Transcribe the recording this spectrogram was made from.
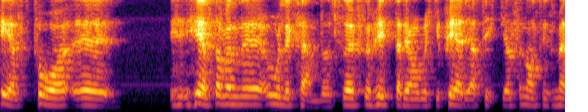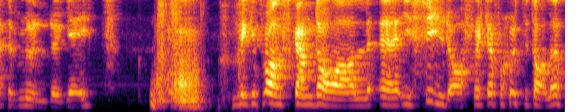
helt på eh, helt av en eh, olyckshändelse så hittade jag en Wikipedia-artikel för någonting som heter Muldergate. Vilket var en skandal eh, i Sydafrika på 70-talet.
